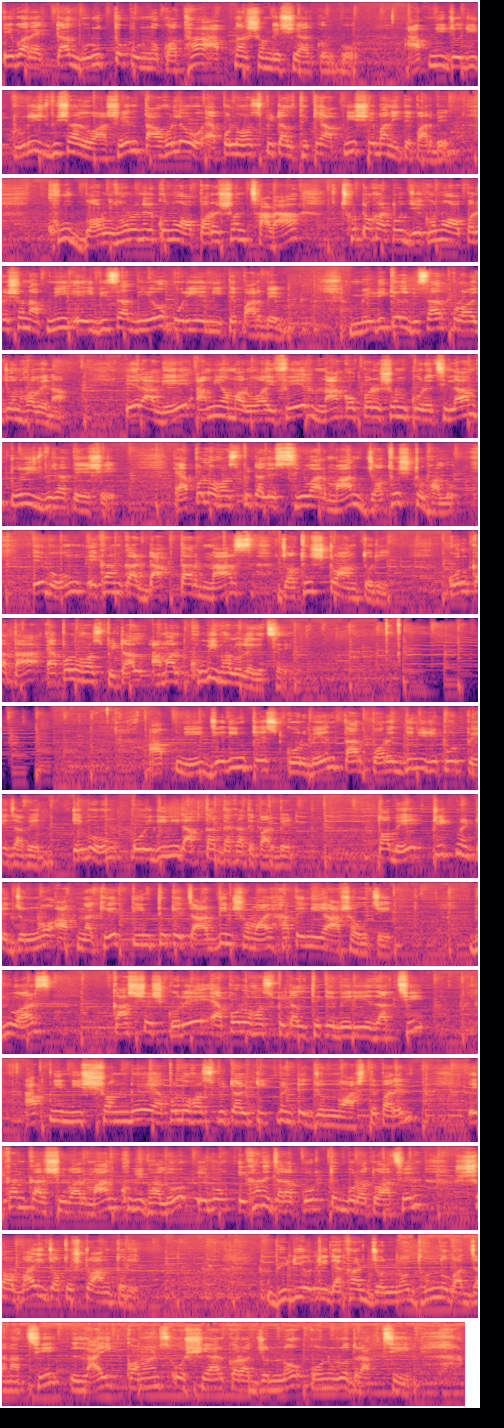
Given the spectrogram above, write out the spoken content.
এবার একটা গুরুত্বপূর্ণ কথা আপনার সঙ্গে শেয়ার করব। আপনি যদি ট্যুরিস্ট ভিসায়ও আসেন, তাহলেও অ্যাপোলো হসপিটাল থেকে আপনি সেবা নিতে পারবেন। খুব বড় ধরনের কোনো অপারেশন ছাড়া ছোটোখাটো যে কোনো অপারেশন আপনি এই ভিসা দিয়েও করিয়ে নিতে পারবেন। মেডিকেল ভিসার প্রয়োজন হবে না। এর আগে আমি আমার ওয়াইফের নাক অপারেশন করেছিলাম ট্যুরিস্ট ভিসাতে এসে। অ্যাপোলো হসপিটালের সেবার মান যথেষ্ট ভালো এবং এখানকার ডাক্তার, নার্স যথেষ্ট আন্তরিক। কলকাতা অ্যাপোলো হসপিটাল আমার খুবই ভালো লেগেছে। আপনি যেদিন টেস্ট করবেন, তার পরের দিনই রিপোর্ট পেয়ে যাবেন এবং ওই দিনই ডাক্তার দেখাতে পারবেন। তবে ট্রিটমেন্টের জন্য আপনাকে তিন থেকে চার দিন সময় হাতে নিয়ে আসা উচিত। ভিউয়ার্স কাজ শেষ করে অ্যাপোলো হসপিটাল থেকে বেরিয়ে যাচ্ছি। আপনি নিঃসন্দেহে অ্যাপোলো হসপিটাল ট্রিটমেন্টের জন্য আসতে পারেন। এখানকার সেবার মান খুবই ভালো এবং এখানে যারা কর্তব্যরত আছেন, সবাই যথেষ্ট আন্তরিক। ভিডিওটি দেখার জন্য ধন্যবাদ জানাচ্ছি। লাইক, কমেন্টস ও শেয়ার করার জন্য অনুরোধ রাখছি।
